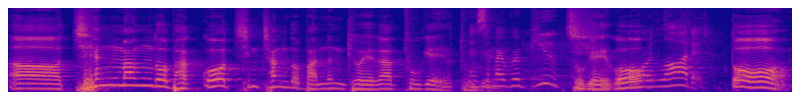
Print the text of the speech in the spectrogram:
어, 책망도 받고 칭찬도 받는 교회가 두 개예요. 두 개. 두 개고 또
